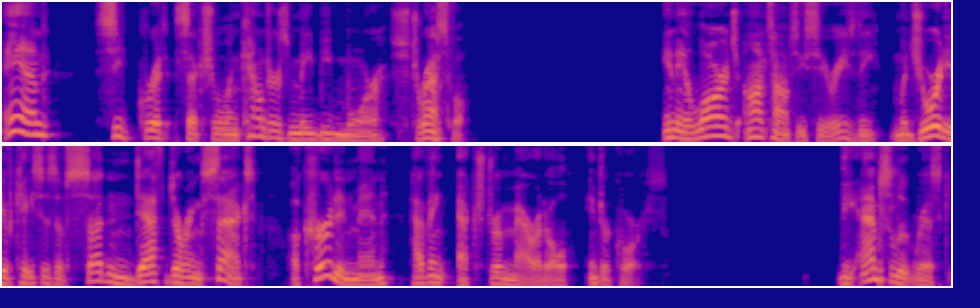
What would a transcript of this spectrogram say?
and secret sexual encounters may be more stressful. In a large autopsy series, the majority of cases of sudden death during sex occurred in men having extramarital intercourse. The absolute risk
